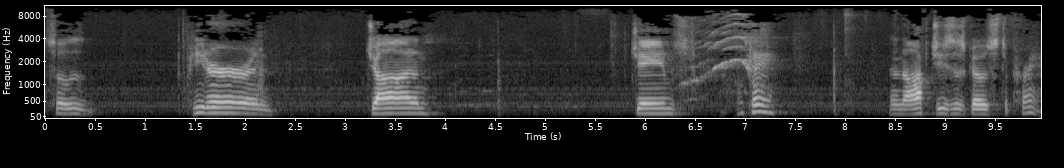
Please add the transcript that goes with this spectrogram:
So Peter and John, James, okay. And off Jesus goes to pray.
